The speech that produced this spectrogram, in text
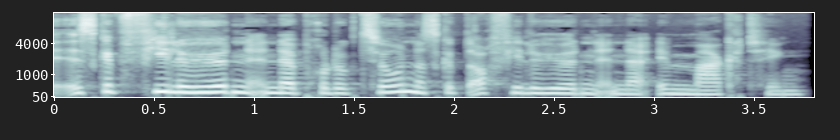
es gibt viele Hürden in der Produktion, es gibt auch viele Hürden in der, im Marketing.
